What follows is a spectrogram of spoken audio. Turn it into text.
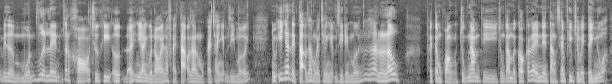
Bây giờ muốn vươn lên cũng rất là khó trừ khi ở ừ, đấy như anh vừa nói là phải tạo ra một cái trải nghiệm gì mới. Nhưng mà ít nhất để tạo ra một cái trải nghiệm gì đấy mới nó rất là lâu. Phải tầm khoảng chục năm thì chúng ta mới có các cái nền tảng xem phim trên máy tính đúng không ạ?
